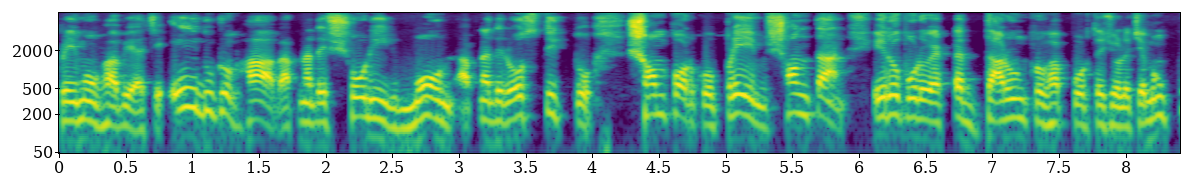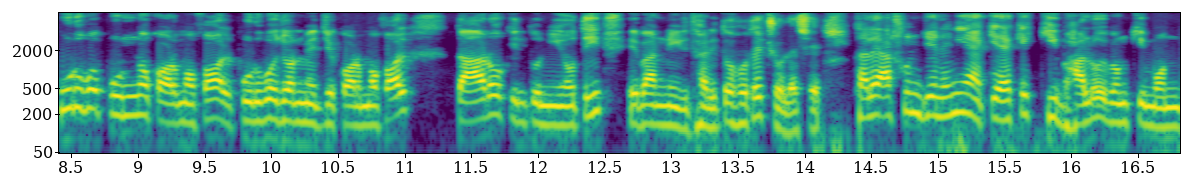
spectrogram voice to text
প্রেমভাবে আছে। এই দুটো ভাব, আপনাদের শরীর, মন, আপনাদের অস্তিত্ব, সম্পর্ক, প্রেম, সন্তান, এর ওপরেও একটা দারুণ প্রভাব পড়তে চলেছে এবং পূর্ব পূর্ণ কর্মফল, পূর্বজন্মের যে কর্মফল, তারও কিন্তু নিয়তি এবার নির্ধারিত হতে চলেছে। তাহলে আসুন জেনে নিয়ে একে একে কি ভালো এবং কি মন্দ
